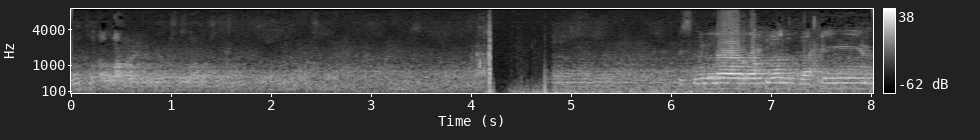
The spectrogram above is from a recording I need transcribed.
وفق الله للنبي صلى الله عليه وسلم. بسم الله الرحمن الرحيم.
